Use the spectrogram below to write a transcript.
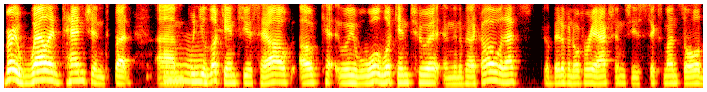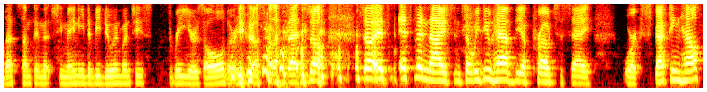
very well intentioned but um, when you Mhm. look into you say oh okay we, we'll look into it. And then it'll be like oh well that's a bit of an overreaction. She's six months old. That's something that she may need to be doing when she's three years old or you know something like that. So so it's it's been nice. And so we do have the approach to say we're expecting health.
